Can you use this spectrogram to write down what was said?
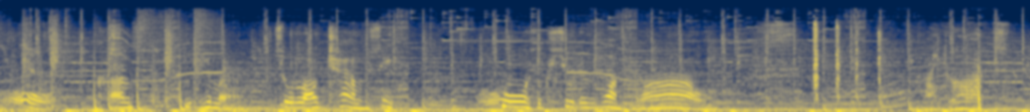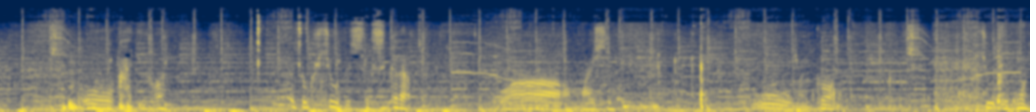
Oh, can't him uh, a so long time. See, oh, so cute everyone. Wow, my God. Oh, cut you one. Oh, so cute. It's so scared up. Wow, mercy. Oh my God. Cute everyone.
